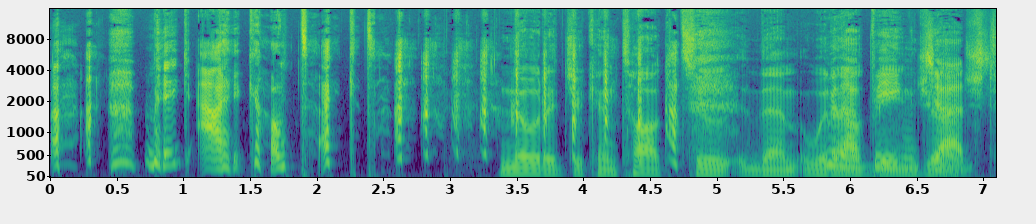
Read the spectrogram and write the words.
Make eye contact Know that you can talk to them without, being, judged.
